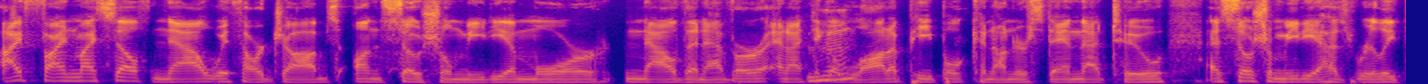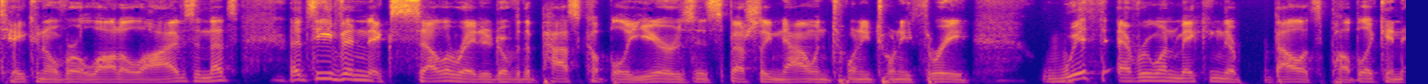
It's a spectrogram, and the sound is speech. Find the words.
I find myself now with our jobs on social media more now than ever. And I think mm-hmm. a lot of people can understand that too, as social media has really taken over a lot of lives. And that's that's even accelerated over the past couple of years, especially now in 2023 with everyone making their ballots public and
